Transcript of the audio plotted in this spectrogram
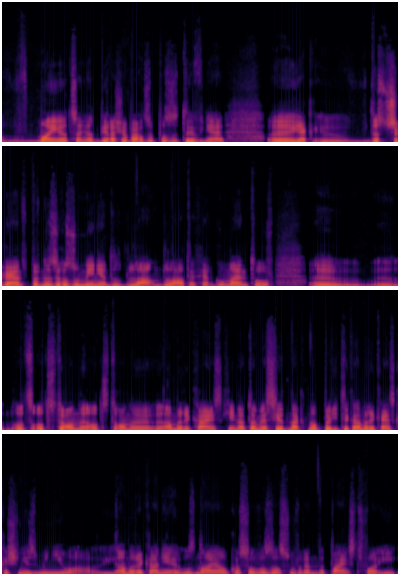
w mojej ocenie odbiera się bardzo pozytywnie, y, jak, y, dostrzegając pewne zrozumienie do, dla, dla tych argumentów y, od, od, strony, od strony amerykańskiej. Natomiast jednak no, polityka amerykańska się nie zmieniła. Amerykanie uznają Kosowo za suwerenne państwo i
